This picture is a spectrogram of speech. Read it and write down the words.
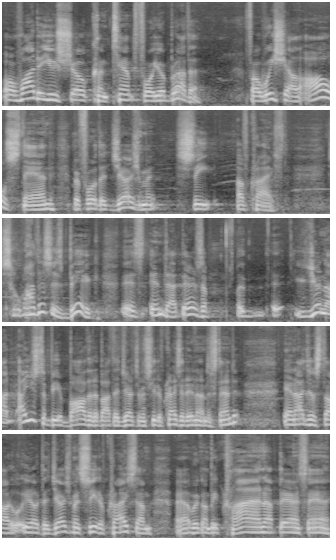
Or why do you show contempt for your brother? For we shall all stand before the judgment seat of Christ. So, wow, this is big, is in that there's a you're not, I used to be bothered about the judgment seat of Christ. I didn't understand it. And I just thought, you know, the judgment seat of Christ, uh, we're going to be crying up there and saying,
